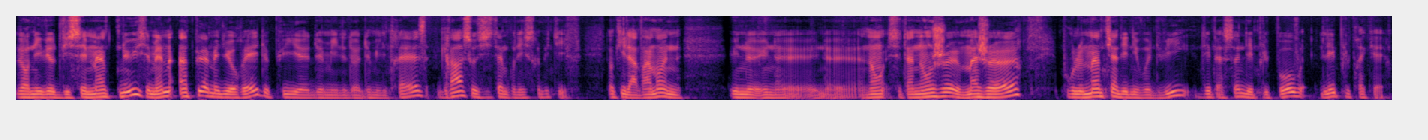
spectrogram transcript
leur niveau de vie s'est maintenu, s'est même un peu amélioré depuis euh, 2000, 2013 grâce au système redistributif. Donc, il a vraiment une... une, une- une- un en- c'est un enjeu majeur pour le maintien des niveaux de vie des personnes les plus pauvres, les plus précaires.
